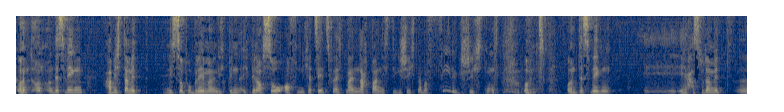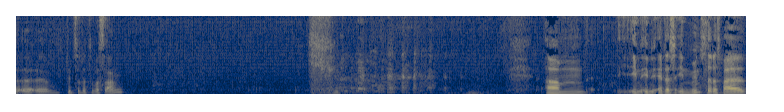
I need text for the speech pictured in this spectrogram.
Und, und, und deswegen habe ich damit nicht so Probleme und ich bin, ich bin auch so offen. Ich erzähle jetzt vielleicht meinen Nachbarn nicht die Geschichten, aber viele Geschichten. Und, und deswegen, äh, hast du damit, äh, äh, willst du dazu was sagen? Ähm, in, in, äh, das in Münster, das war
